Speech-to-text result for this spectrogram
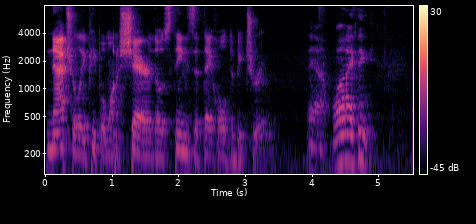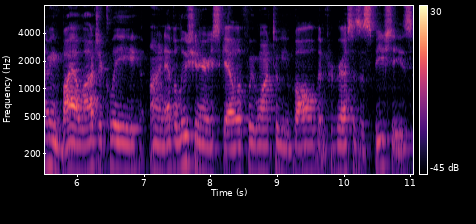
naturally people want to share those things that they hold to be true. Yeah. Well, and I think, I mean, biologically, on an evolutionary scale, if we want to evolve and progress as a species,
